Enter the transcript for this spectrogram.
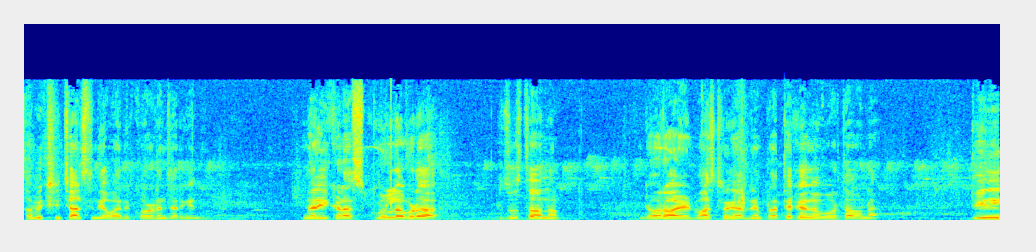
సమీక్షించాల్సిందిగా వారిని కోరడం జరిగింది. మరి ఇక్కడ స్కూల్లో కూడా చూస్తూ ఉన్నాం. గౌరవ హెడ్ మాస్టర్ గారిని నేను ప్రత్యేకంగా కోరుతా ఉన్నా. దీని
